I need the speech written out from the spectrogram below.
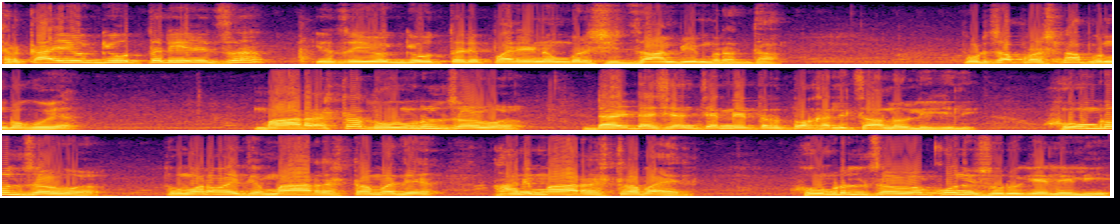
तर काय योग्य उत्तर यायचं? याचं योग्य उत्तर आहे पर्याय नंबरशी जांभी मृदा. पुढचा प्रश्न आपण बघूया. महाराष्ट्रात होमरूल चळवळ डायडॅश यांच्या नेतृत्वाखाली चालवली गेली. होमरूल चळवळ तुम्हाला माहिती आहे महाराष्ट्रामध्ये आणि महाराष्ट्राबाहेर होमरूल चळवळ कोणी सुरू केलेली आहे?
